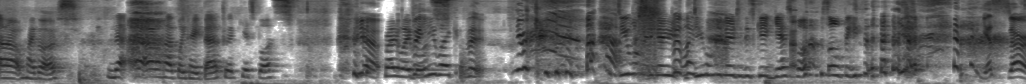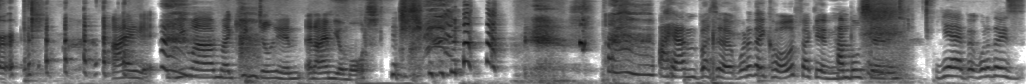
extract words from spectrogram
are my boss. That- I'll happily take that. Be like, yes, boss. yeah. Right away, But boss. you like the. do you want me to go? Like- do you want me to go to this gig? Yes, boss. I'll be there. yes, sir. I, you are my King Julien, and I am your Mort. I am, but uh, what are they called? Fucking. Humble servant. Yeah, but what are those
